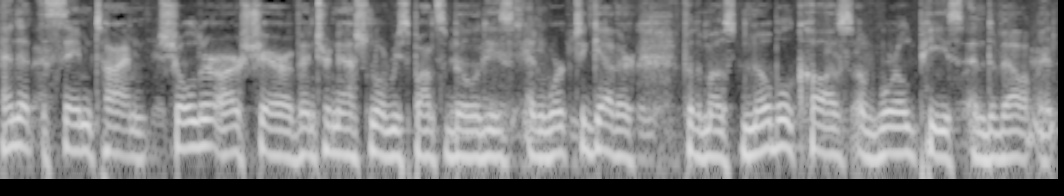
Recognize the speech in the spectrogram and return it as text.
and at the same time shoulder our share of international responsibilities and work together for the most noble cause of world peace and development.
